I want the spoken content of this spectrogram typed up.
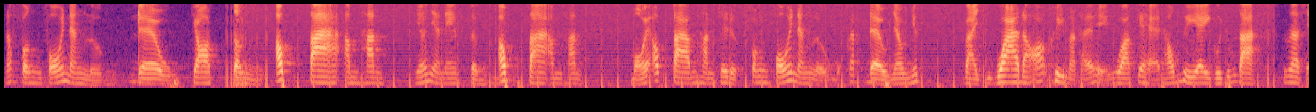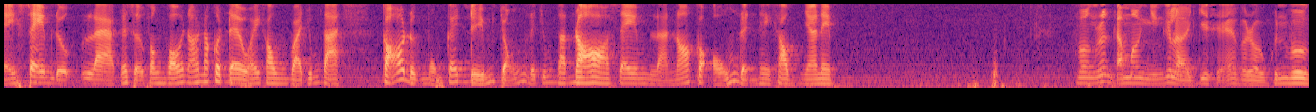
nó phân phối năng lượng đều cho từng ốc ta âm thanh. Nhớ nha anh em, từng ốc ta âm thanh mỗi ốc tam thanh sẽ được phân phối năng lượng một cách đều nhau nhất. Và qua đó khi mà thể hiện qua cái hệ thống PA của chúng ta chúng ta sẽ xem được là cái sự phân phối nó nó có đều hay không. Và chúng ta có được một cái điểm chuẩn để chúng ta đo xem là nó có ổn định hay không nha anh em. Vâng, rất cảm ơn những cái lời chia sẻ vừa rồi của Kinh Vương.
